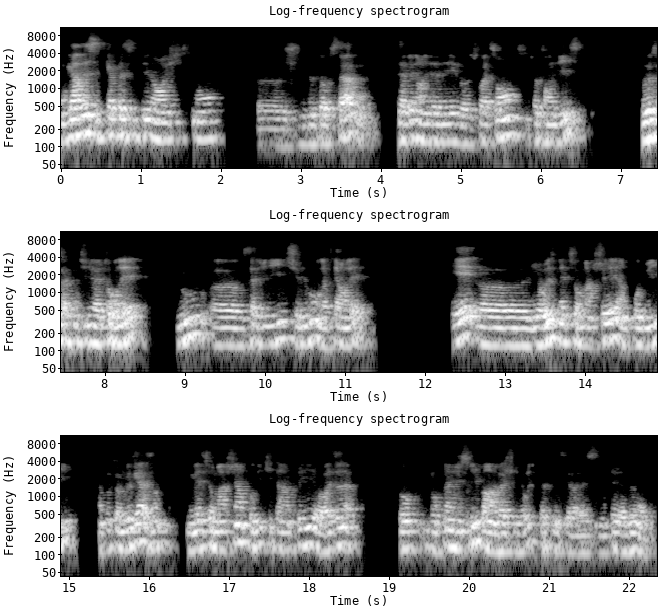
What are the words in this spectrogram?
on gardé cette capacité d'enrichissement euh, de top stable qu'ils avaient dans les années 60, euh, 70. Eux, ça continue à tourner. Nous, euh, aux États-Unis, chez nous, on a fermé. Et euh, les Russes mettent sur le marché un produit, un peu comme le gaz, hein. ils mettent sur le marché un produit qui est à un prix raisonnable. Donc, l'industrie ben, va chez les Russes parce que c'est raisonnable.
